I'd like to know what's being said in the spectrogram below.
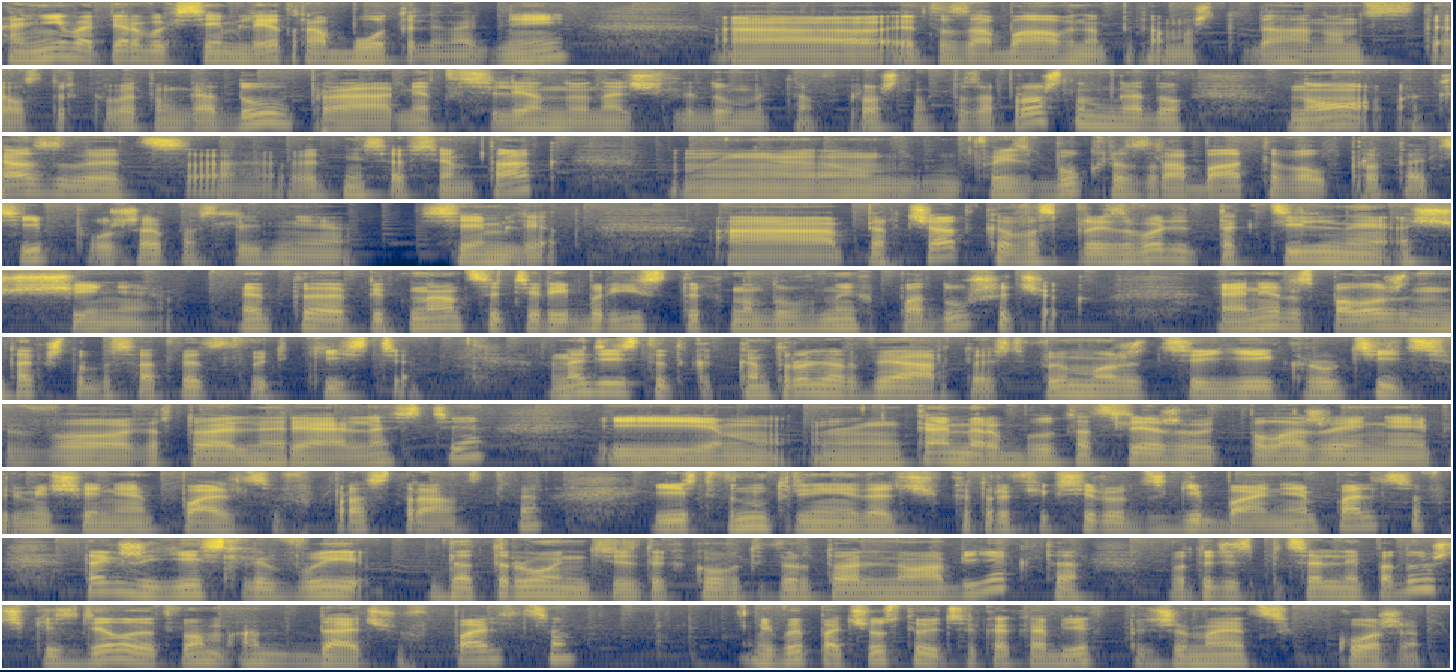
Они, во-первых, 7 лет работали над ней. Э, это забавно, потому что, да, анонс состоялся только в этом году. Про метавселенную начали думать там в прошлом, позапрошлом году. Но, оказывается, это не совсем так. Facebook разрабатывал прототип уже последние 7 лет. А перчатка воспроизводит тактильные ощущения. Это 15 ребристых надувных подушечек, и они расположены так, чтобы соответствовать кисти. Она действует как контроллер VR, то есть вы можете ей крутить в виртуальной реальности, и камеры будут отслеживать положение и перемещение пальцев в пространстве. Есть внутренний датчик, который фиксирует сгибание пальцев. Также, если вы дотронетесь до какого-то виртуального объекта, вот эти специальные подушечки сделают вам отдачу в пальце, и вы почувствуете, как объект прижимается к коже.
